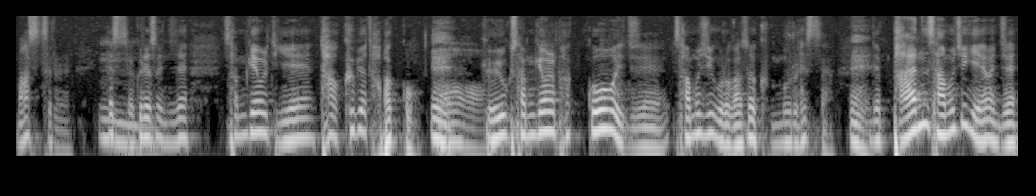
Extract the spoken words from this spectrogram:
마스터를 했어요. 음. 그래서 이제 3개월 뒤에 다 급여 다 받고 네. 어. 교육 3개월 받고 이제 사무직으로 가서 근무를 했어요. 네. 이제 반 사무직이에요. 이제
